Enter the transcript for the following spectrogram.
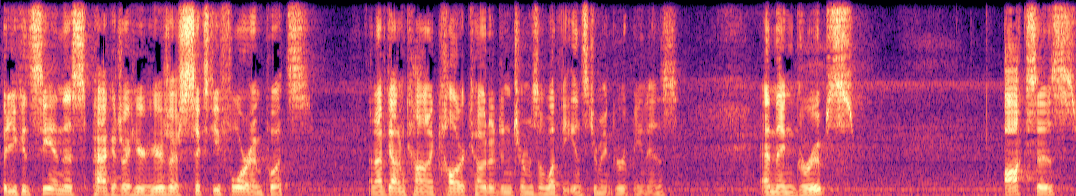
But you can see in this package right here, here's our 64 inputs. And I've got them kind of color coded in terms of what the instrument grouping is. And then groups, auxes,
